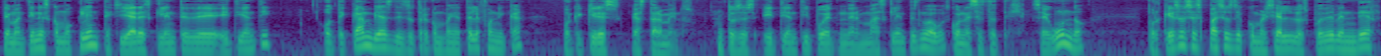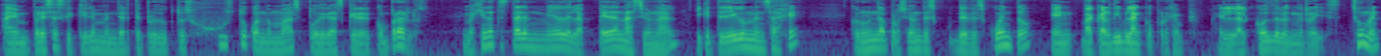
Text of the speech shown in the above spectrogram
te mantienes como cliente si ya eres cliente de ATT o te cambias desde otra compañía telefónica porque quieres gastar menos. Entonces ATT puede tener más clientes nuevos con esa estrategia. Segundo, porque esos espacios de comercial los puede vender a empresas que quieren venderte productos justo cuando más podrías querer comprarlos. Imagínate estar en medio de la peda nacional y que te llegue un mensaje con una promoción de descuento en Bacardí Blanco, por ejemplo, el alcohol de los mis reyes. Sumen,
